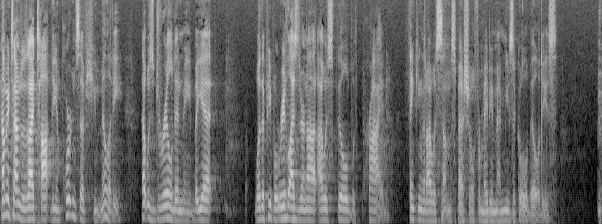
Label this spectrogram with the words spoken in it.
How many times was I taught the importance of humility? That was drilled in me, but yet, whether people realized it or not, I was filled with pride, thinking that I was something special for maybe my musical abilities.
